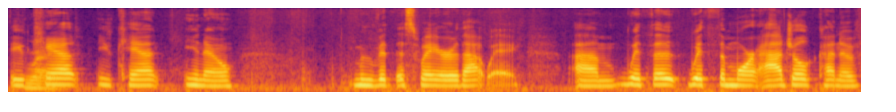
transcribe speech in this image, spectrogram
You Right. can't you can't you know move it this way or that way. Um, with the with the more agile kind of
